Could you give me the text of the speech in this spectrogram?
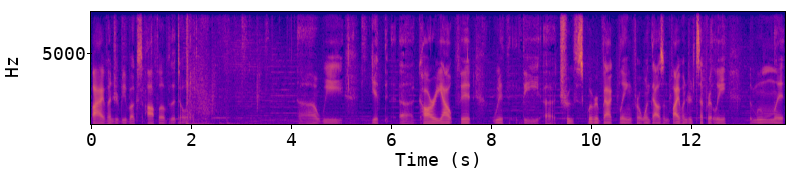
500 V bucks off of the total. Uh, we get a Kari outfit with the uh, Truth Squiver back bling for 1,500 separately. The Moonlit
